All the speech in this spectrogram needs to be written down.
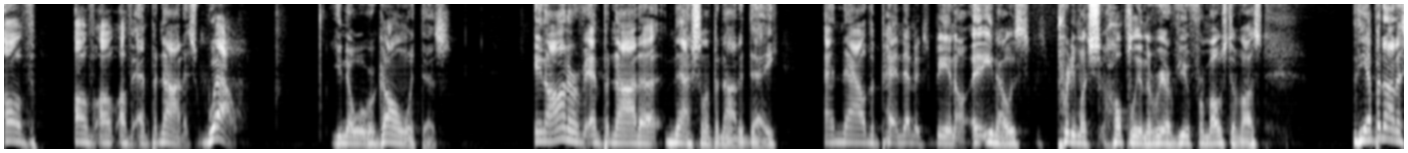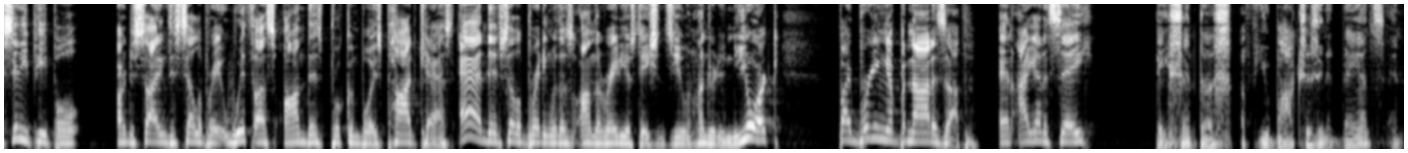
of of of, of empanadas. Well, you know where we're going with this in honor of Empanada National Empanada Day, and now the pandemic's being uh, you know is pretty much hopefully in the rear view for most of us. The Empanada City people are deciding to celebrate with us on this Brooklyn Boys podcast, and they're celebrating with us on the radio station Z100 in New York by bringing empanadas up. And I got to say, they sent us a few boxes in advance, and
